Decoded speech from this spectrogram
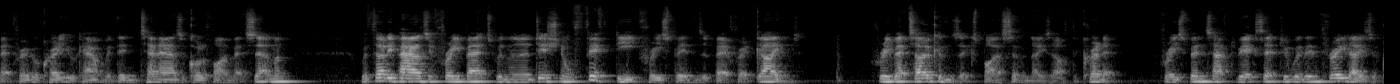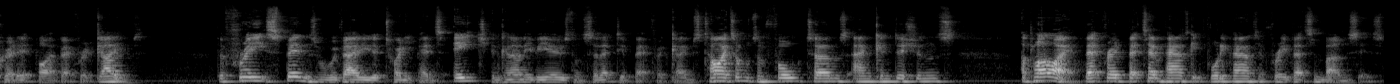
Betfred will credit your account within 10 hours of qualifying bet settlement, with £30 in free bets with an additional 50 free spins at Betfred games. Free bet tokens expire 7 days after credit. Free spins have to be accepted within 3 days of credit via Betfred games. The free spins will be valued at 20 pence each and can only be used on selected Betfred games titles and full terms and conditions Apply. Betfred, bet £10, get £40 in free bets and bonuses.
